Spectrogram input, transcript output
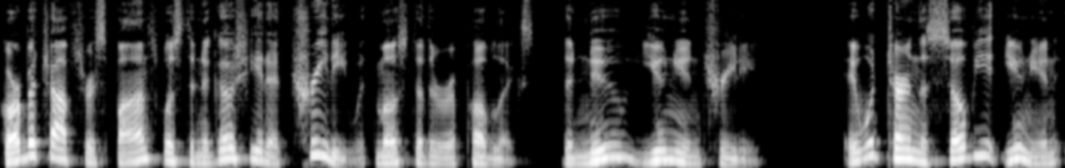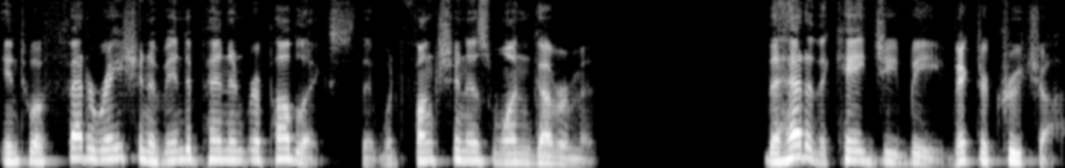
Gorbachev's response was to negotiate a treaty with most of the republics, the New Union Treaty. It would turn the Soviet Union into a federation of independent republics that would function as one government. The head of the KGB, Viktor Khrushchev,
